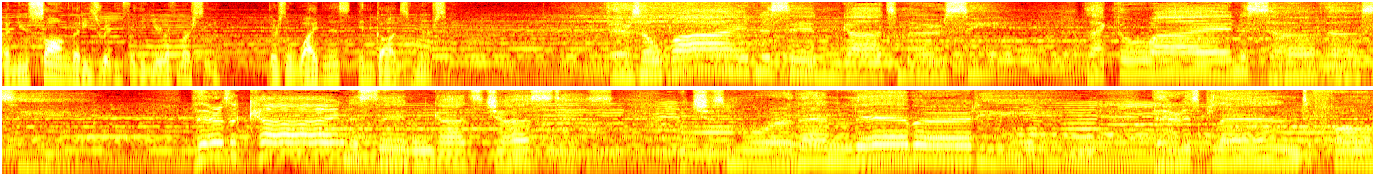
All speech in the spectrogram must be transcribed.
a new song that he's written for the Year of Mercy. There's a wideness in God's mercy. There's a wideness in God's mercy, like the wideness of the sea. There's a kindness in God's justice, which is more than liberty. There is plentiful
